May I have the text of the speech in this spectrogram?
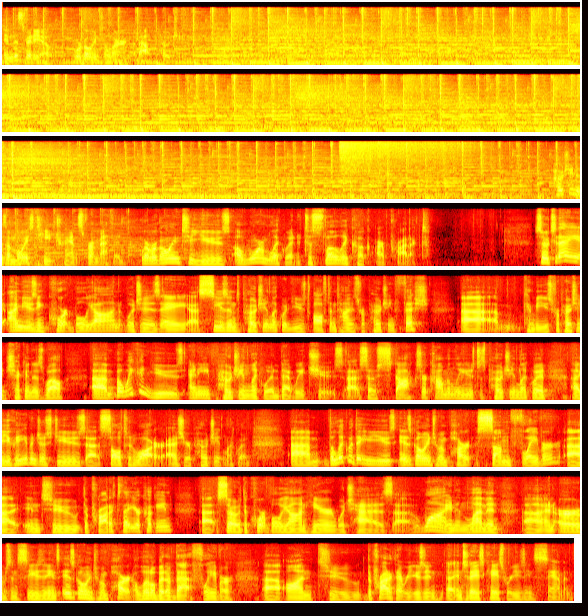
In this video, we're going to learn about poaching. Poaching is a moist heat transfer method where we're going to use a warm liquid to slowly cook our product. So today I'm using court bouillon, which is a, a seasoned poaching liquid used oftentimes for poaching fish, um, can be used for poaching chicken as well. Um, but we can use any poaching liquid that we choose. Uh, so stocks are commonly used as poaching liquid. Uh, you could even just use uh, salted water as your poaching liquid. Um, the liquid that you use is going to impart some flavor uh, into the product that you're cooking. Uh, so the court bouillon here, which has uh, wine and lemon uh, and herbs and seasonings, is going to impart a little bit of that flavor uh, onto the product that we're using. Uh, in today's case, we're using salmon.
